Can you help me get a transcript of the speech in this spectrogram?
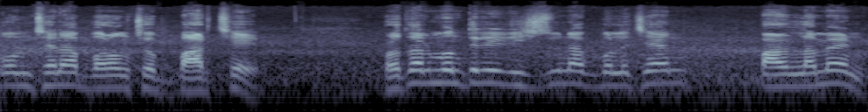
কমছে না, বরঞ্চ বাড়ছে। প্রধানমন্ত্রী ঋষি সুনাক বলেছেন, পার্লামেন্ট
